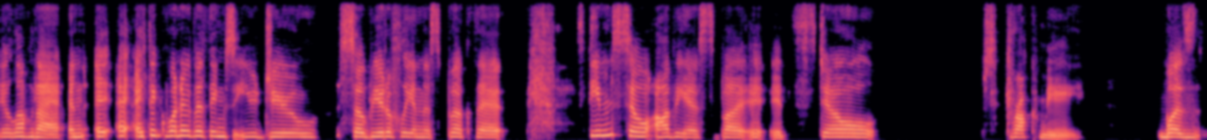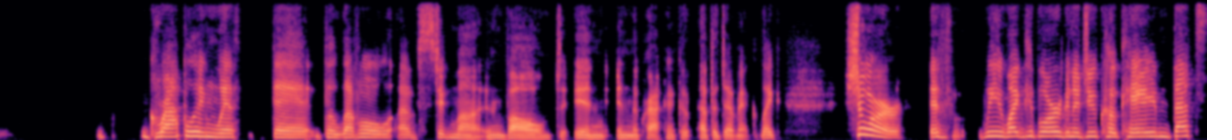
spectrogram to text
I love that. And I, I think one of the things that you do so beautifully in this book that seems so obvious, but it, it still struck me was grappling with the the level of stigma involved in in the crack epidemic like sure if we white people are going to do cocaine that's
